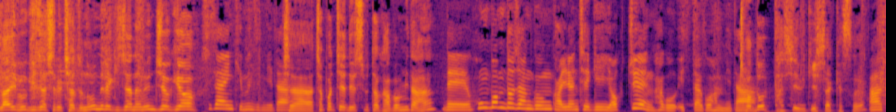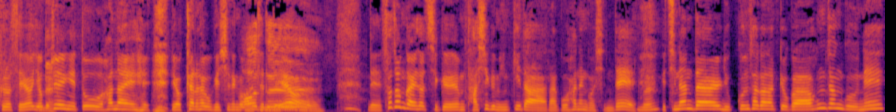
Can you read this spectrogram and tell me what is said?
라이브 기자실을 찾은 오늘의 기자는 은지옥이요. 시사인 김은지입니다. 자, 첫 번째 뉴스부터 가봅니다. 네, 홍범도 장군 관련 책이 역주행하고 있다고 합니다. 저도 다시 읽기 시작했어요. 아, 그러세요? 네. 역주행에 네. 또 하나의 역할을 하고 계시는 것 아, 같은데요. 네. 네. 서점가에서 지금 다시금 인기다라고 하는 것인데 네. 그 지난달 육군 사관학교가 홍 장군의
